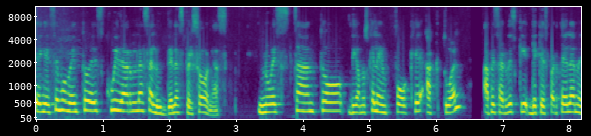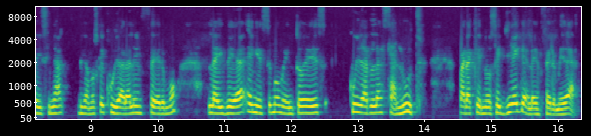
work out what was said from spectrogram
en ese momento es cuidar la salud de las personas, no es tanto, digamos que el enfoque actual, a pesar de que, de que es parte de la medicina, digamos que cuidar al enfermo, la idea en este momento es cuidar la salud para que no se llegue a la enfermedad.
